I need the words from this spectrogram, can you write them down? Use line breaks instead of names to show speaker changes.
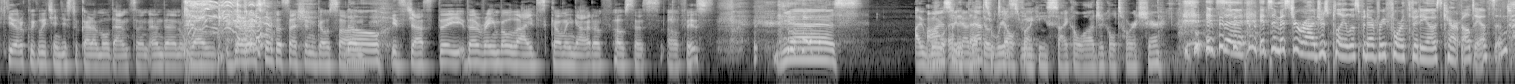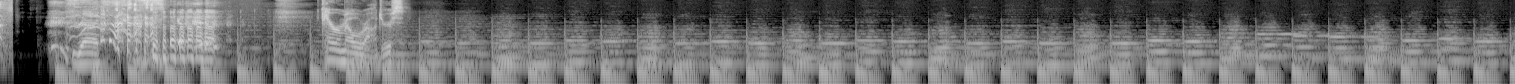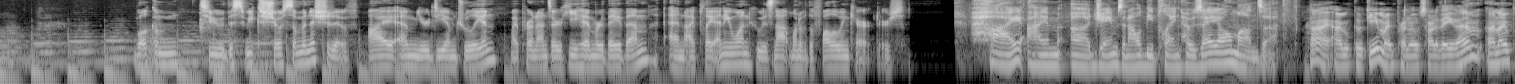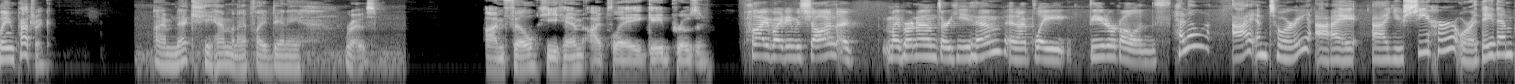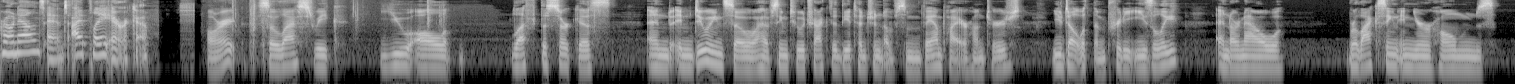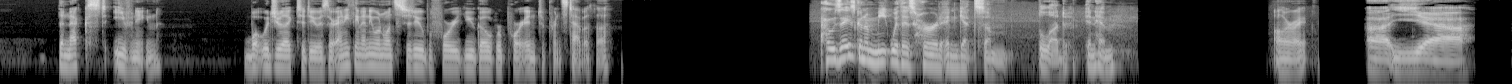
Theodore quickly changes to caramel dancing, and then while the rest of the session goes on,
No.
it's just the, the rainbow lights coming out of Jose's office.
Yes. I will
Honestly,
edit
now
that.
that's
don't
real
test me.
fucking psychological torture.
It's a it's a Mr. Rogers playlist, but every fourth video is caramel dancing.
Yes.
Caramel Rogers.
Welcome to this week's Show Some Initiative. I am your DM Julian. My pronouns are he, him, or they, them, and I play anyone who is not one of the following characters.
Hi, I'm uh, James, and I'll be playing Jose Almanza.
Hi, I'm Cookie. My pronouns are they, them, and I'm playing Patrick.
I'm Nick, he, him, and I play Danny Rose.
I'm Phil, he, him. I play Gabe Prosen.
Hi, my name is Sean. I my pronouns are he, him, and I play Theodore Collins.
Hello, I am Tori. I uh, use she, her, or they, them pronouns, and I play Erica.
All right. So last week, you all left the circus, and in doing so, have seemed to attracted the attention of some vampire hunters. You dealt with them pretty easily, and are now relaxing in your homes the next evening. What would you like to do? Is there anything anyone wants to do before you go report into Prince Tabitha?
Jose's gonna meet with his herd and get some blood in him.
All right.
Uh, yeah.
